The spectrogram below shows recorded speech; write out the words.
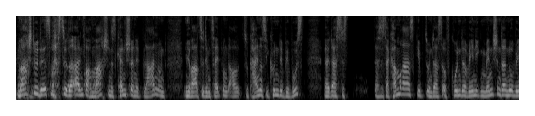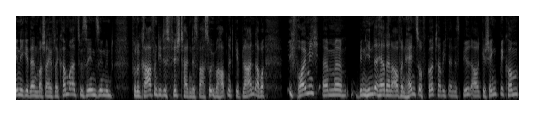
machst du das, was du da einfach machst und das kannst du ja nicht planen. Und mir war zu dem Zeitpunkt auch zu keiner Sekunde bewusst, äh, dass es dass es da Kameras gibt und dass aufgrund der wenigen Menschen da nur wenige dann wahrscheinlich auf der Kamera zu sehen sind und Fotografen, die das festhalten. Das war so überhaupt nicht geplant, aber ich freue mich, ähm, äh, bin hinterher dann auf ein Hands of God, habe ich dann das Bild auch geschenkt bekommen.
